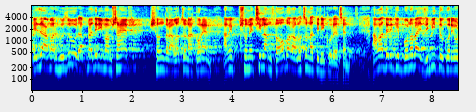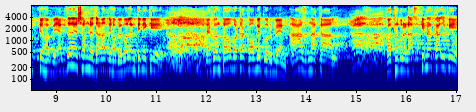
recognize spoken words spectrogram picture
এই যে আমার হুজুর, আপনাদের ইমাম সাহেব সুন্দর আলোচনা করেন। আমি শুনেছিলাম তবার আলোচনা তিনি করেছেন। আমাদেরকে পুনরায় জীবিত করে উঠতে হবে, একজনের সামনে দাঁড়াতে হবে। বলেন তিনি কে? এখন তওবাটা কবে করবেন? আজ না কাল? কথা বলেন, আজকে না কালকে?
